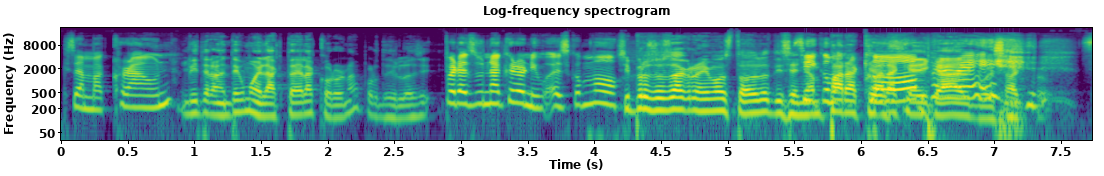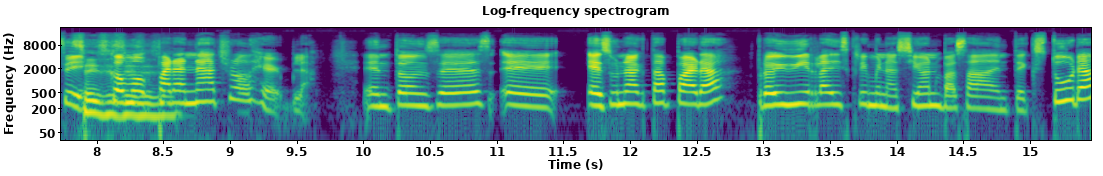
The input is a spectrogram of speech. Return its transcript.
que se llama Crown, Literalmente como el acta de la corona, por decirlo así. pero es un acrónimo, es como... Sí, pero esos acrónimos todos los diseñan para que... Para que diga algo, exacto. Sí, Sí, sí, como sí, sí. para natural hair, bla. Entonces, eh, es un acta para prohibir la discriminación basada en textura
